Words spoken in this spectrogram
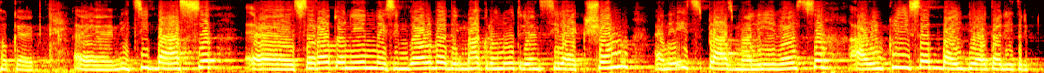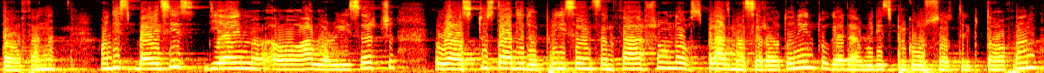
Ok. Uh, in CBAS, uh, serotonin is involved in macronutrient selection and its plasma levels are increased by dietary tryptophan. On this basis, the aim of our research was to study the presence and function of plasma serotonin together with its precursor tryptophan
